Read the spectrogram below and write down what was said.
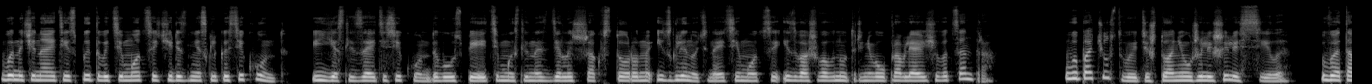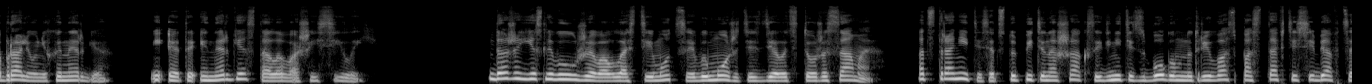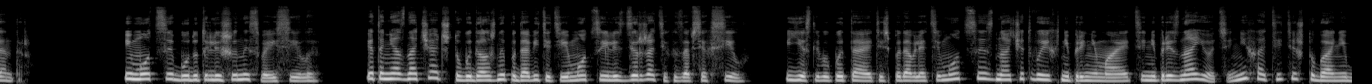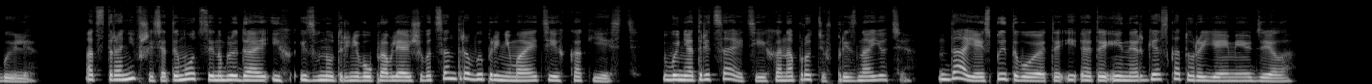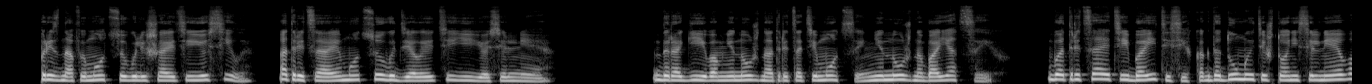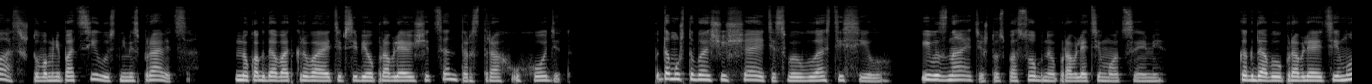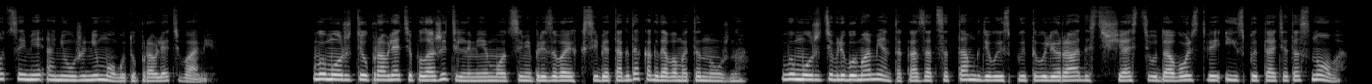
Вы начинаете испытывать эмоции через несколько секунд, и если за эти секунды вы успеете мысленно сделать шаг в сторону и взглянуть на эти эмоции из вашего внутреннего управляющего центра, вы почувствуете, что они уже лишились силы, вы отобрали у них энергию, и эта энергия стала вашей силой. Даже если вы уже во власти эмоций, вы можете сделать то же самое. Отстранитесь, отступите на шаг, соединитесь с Богом внутри вас, поставьте себя в центр. Эмоции будут лишены своей силы. Это не означает, что вы должны подавить эти эмоции или сдержать их изо всех сил. Если вы пытаетесь подавлять эмоции, значит, вы их не принимаете, не признаете, не хотите, чтобы они были. Отстранившись от эмоций, наблюдая их из внутреннего управляющего центра, вы принимаете их как есть. Вы не отрицаете их, а напротив признаете. Да, я испытываю это, и это энергия, с которой я имею дело. Признав эмоцию, вы лишаете ее силы. Отрицая эмоцию, вы делаете ее сильнее. Дорогие, вам не нужно отрицать эмоции, не нужно бояться их. Вы отрицаете и боитесь их, когда думаете, что они сильнее вас, что вам не под силу с ними справиться. Но когда вы открываете в себе управляющий центр, страх уходит. Потому что вы ощущаете свою власть и силу. И вы знаете, что способны управлять эмоциями. Когда вы управляете эмоциями, они уже не могут управлять вами. Вы можете управлять и положительными эмоциями, призывая их к себе тогда, когда вам это нужно. Вы можете в любой момент оказаться там, где вы испытывали радость, счастье, удовольствие и испытать это снова.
